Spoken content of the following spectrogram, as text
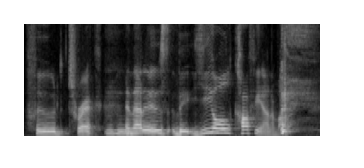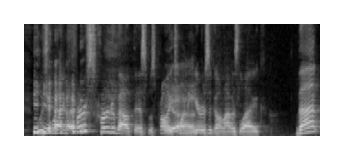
food trick, and that is the ye old coffee enema. Which when I first heard about this was probably Yeah. 20 years ago, and I was like, that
